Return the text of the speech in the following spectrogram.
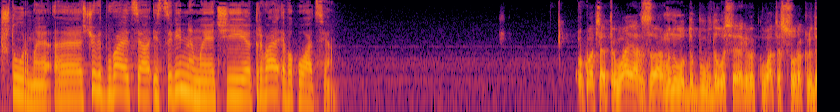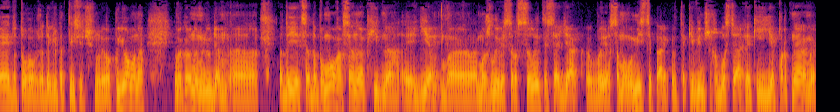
штурми, е, що відбувається із цивільними, чи триває евакуація? Евакуація триває за минулу добу. Вдалося евакувати 40 людей. До того вже декілька тисяч ну, евакуйовано. Евакуйованим людям е, надається допомога. Вся необхідна. Є е, можливість розселитися як в самому місті Харків, так і в інших областях, які є партнерами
